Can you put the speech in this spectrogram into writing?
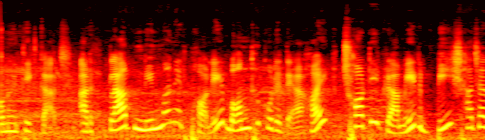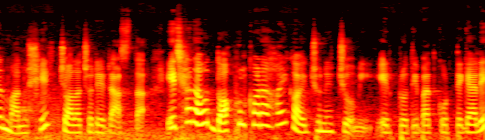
অনৈতিক কাজ। আর ক্লাব নির্মাণের ফলে বন্ধ করে দেয়া হয় ছটি গ্রামের বিশ হাজার মানুষের চলাচলের রাস্তা। এছাড়াও দখল করা হয় কয়েকজনের জমি। এর প্রতিবাদ করতে গেলে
